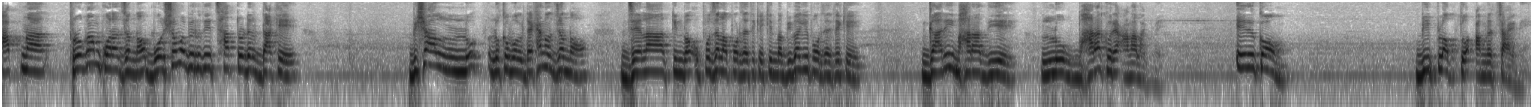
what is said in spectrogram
আপনার প্রোগ্রাম করার জন্য বৈষম্য বিরোধী ছাত্রদের ডাকে বিশাল লোকবল দেখানোর জন্য জেলা কিংবা উপজেলা পর্যায় থেকে কিংবা বিভাগীয় পর্যায় থেকে গাড়ি ভাড়া দিয়ে লোক ভাড়া করে আনা লাগবে। এরকম বিপ্লব তো আমরা চাইনি।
